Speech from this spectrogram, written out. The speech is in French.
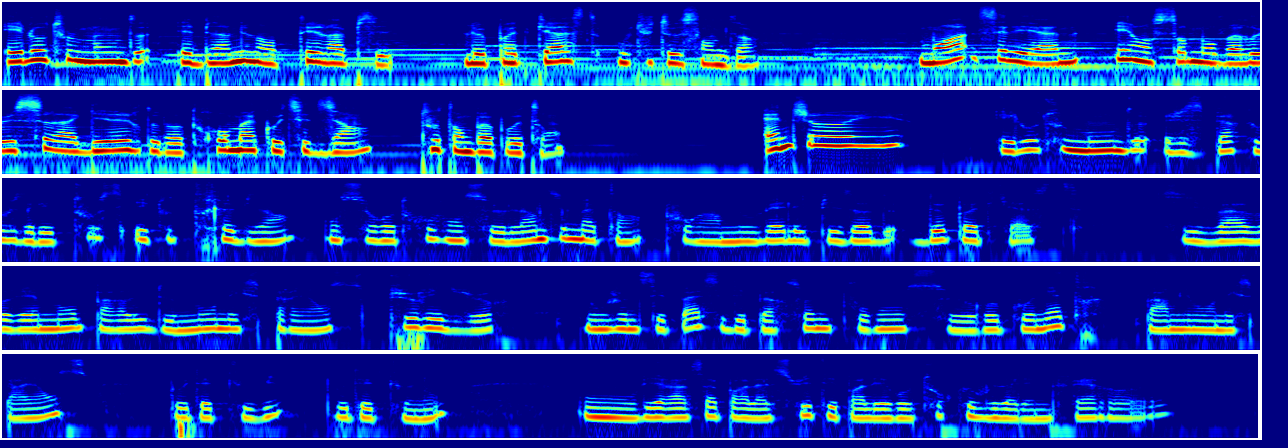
Hello tout le monde et bienvenue dans Thérapie, le podcast où tu te sens bien. Moi, c'est Léane et ensemble on va réussir à guérir de notre trauma quotidien tout en papotant. Enjoy Hello tout le monde, j'espère que vous allez tous et toutes très bien. On se retrouve en ce lundi matin pour un nouvel épisode de podcast qui va vraiment parler de mon expérience pure et dure. Donc je ne sais pas si des personnes pourront se reconnaître parmi mon expérience. Peut-être que oui, peut-être que non. On verra ça par la suite et par les retours que vous allez me faire euh,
